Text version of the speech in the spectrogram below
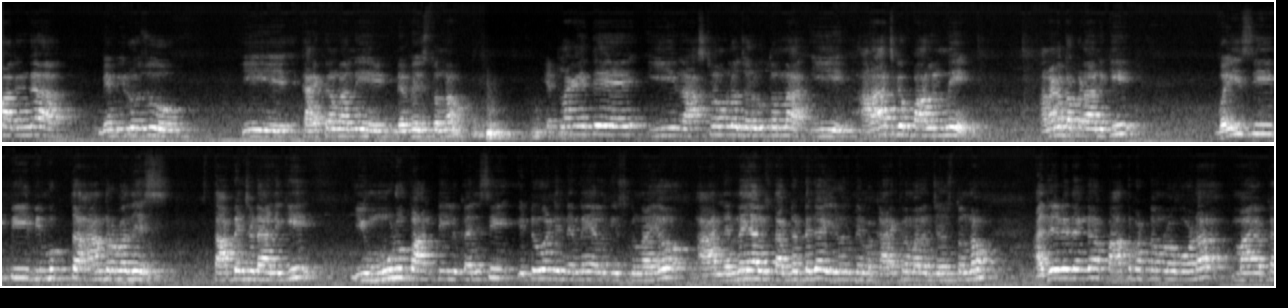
భాగంగా మేము ఈరోజు ఈ కార్యక్రమాన్ని నిర్వహిస్తున్నాం. ఎట్లాగైతే ఈ రాష్ట్రంలో జరుగుతున్న ఈ అరాచక పాలనని అనగదొక్కడానికి వైసీపీ విముక్త ఆంధ్రప్రదేశ్ స్థాపించడానికి ఈ మూడు పార్టీలు కలిసి ఎటువంటి నిర్ణయాలు తీసుకున్నాయో ఆ నిర్ణయాలకు తగ్గట్టుగా ఈరోజు మేము కార్యక్రమాలను చేస్తున్నాం. అదేవిధంగా పాతపట్నంలో కూడా మా యొక్క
